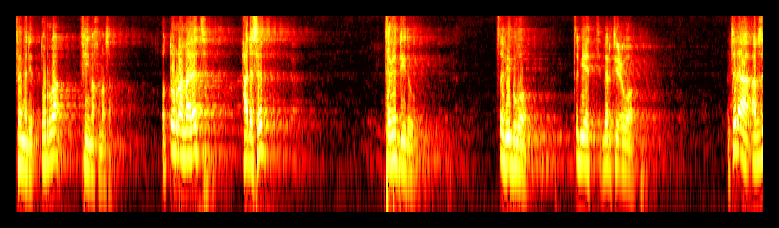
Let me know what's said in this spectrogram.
ፈመን እጡረ ፊ መክመሳ እጡረ ማለት ሓደ ሰብ ተገዲዱ ፀቢብዎ ጥሜት በርቲዕዎ እንተ ኣብዚ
